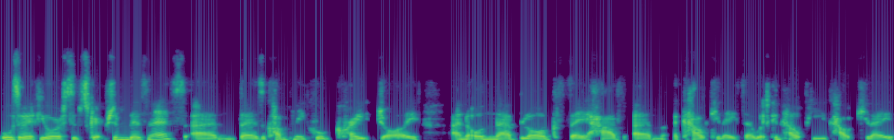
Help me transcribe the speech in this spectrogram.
also, if you're a subscription business, um, there's a company called Cratejoy, and on their blog they have um, a calculator which can help you calculate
